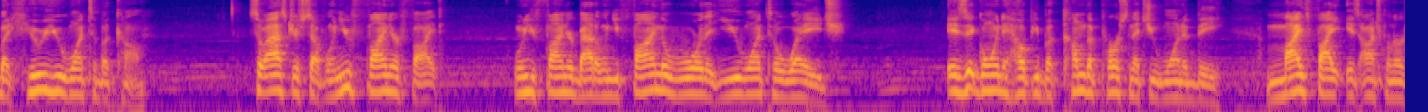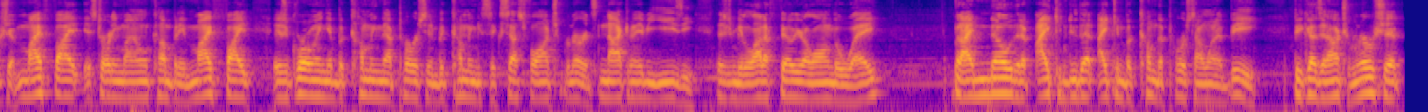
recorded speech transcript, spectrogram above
but who you want to become. So ask yourself when you find your fight, when you find your battle, when you find the war that you want to wage, is it going to help you become the person that you want to be? My fight is entrepreneurship. My fight is starting my own company. My fight is growing and becoming that person, becoming a successful entrepreneur. It's not going to be easy. There's going to be a lot of failure along the way. But I know that if I can do that, I can become the person I want to be. Because in entrepreneurship,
